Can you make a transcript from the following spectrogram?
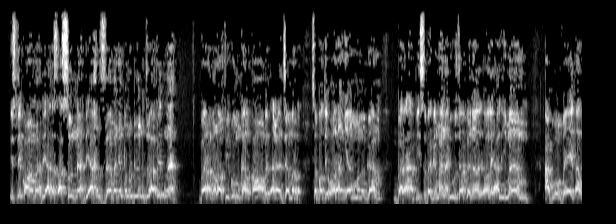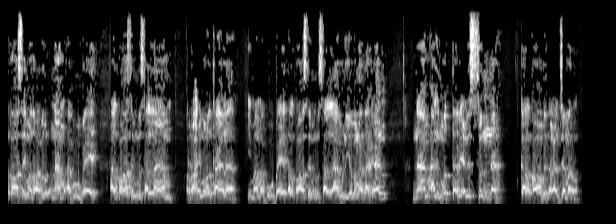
istiqomah di atas as-sunnah di akhir zaman yang penuh dengan gejolak fitnah, Barakallahu fikum kal al jamr seperti orang yang menggenggam bara api. Sebagaimana diucapkan oleh Al Imam Abu Ubaid Al Qasim atau Abu Nam Abu Ubaid Al Qasim bin Salam rahimahullah taala. Imam Abu Ubaid Al Qasim bin Salam beliau mengatakan Naam al muttabi' sunnah kal al jamr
